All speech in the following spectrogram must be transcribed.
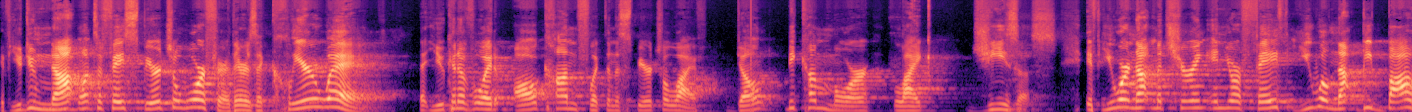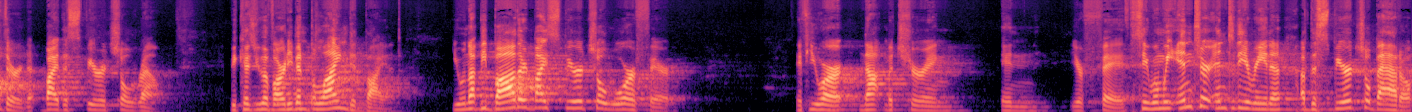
If you do not want to face spiritual warfare, there is a clear way that you can avoid all conflict in the spiritual life. Don't become more like Jesus. If you are not maturing in your faith, you will not be bothered by the spiritual realm because you have already been blinded by it. You will not be bothered by spiritual warfare if you are not maturing in your faith. See, when we enter into the arena of the spiritual battle,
